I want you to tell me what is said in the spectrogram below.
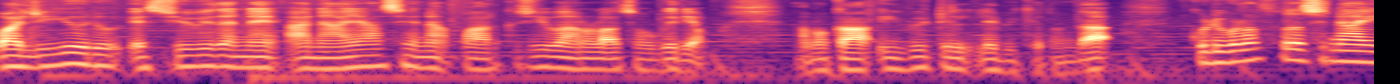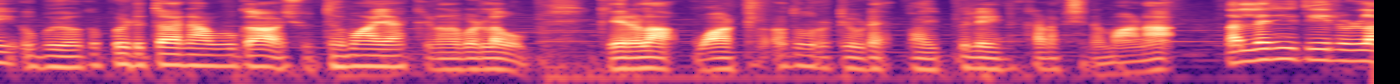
വലിയൊരു എസ് യു വി തന്നെ അനായാസേന പാർക്ക് ചെയ്യുവാനുള്ള സൗകര്യം നമുക്ക് ഈ വീട്ടിൽ ലഭിക്കുന്നുണ്ട്. കുടിവെള്ള സ്രോതസ്സിനായി ഉപയോഗപ്പെടുത്താനാവുക ശുദ്ധമായ കിണർവെള്ളവും കേരള വാട്ടർ അതോറിറ്റിയുടെ പൈപ്പ് ലൈൻ കണക്ഷനുമാണ് നല്ല രീതിയിലുള്ള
